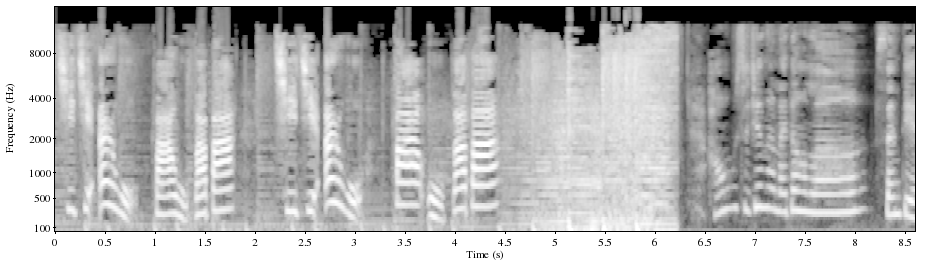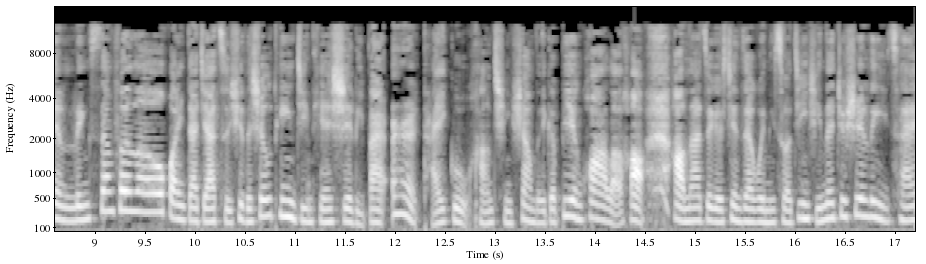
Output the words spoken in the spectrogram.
七七二五八五八八七七二五八五八八。好，时间呢来到了。三点零三分喽，欢迎大家持续的收听。今天是礼拜二，台股行情上的一个变化了哈。好，那这个现在为你所进行的就是理财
